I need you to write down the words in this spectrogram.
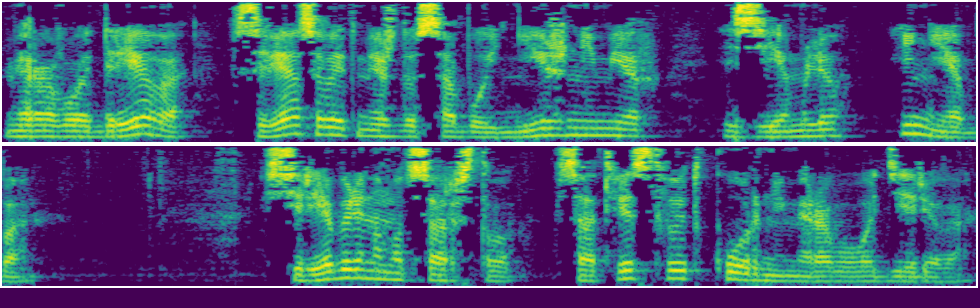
Мировое древо связывает между собой нижний мир, землю и небо. Серебряному царству соответствуют корни мирового дерева.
